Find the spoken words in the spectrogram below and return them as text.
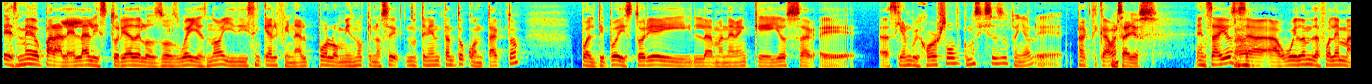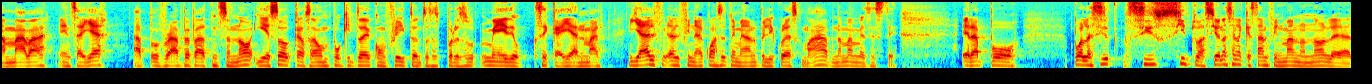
Es medio paralela a la historia de los dos güeyes, ¿no? Y dicen que al final, por lo mismo que no se, no tenían tanto contacto, por el tipo de historia y la manera en que ellos eh, hacían rehearsal, ¿cómo se dice eso en español? Eh, practicaban. Ensayos. Ensayos, o Ah. sea, a Willem Dafoe le mamaba ensayar, a Robert Pattinson no, y eso causaba un poquito de conflicto, entonces por eso medio se caían mal. Y ya al, al final cuando se terminaba la película es como, ah, no mames, este, era por, por las si- si- situaciones en las que están filmando, ¿no? La,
